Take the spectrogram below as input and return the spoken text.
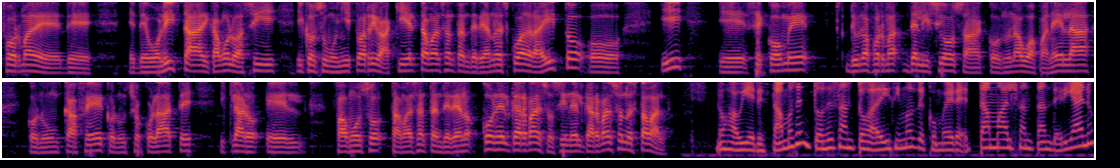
forma de, de- bolita, digámoslo así, y con su muñito arriba. Aquí el tamal santanderiano es cuadradito y eh, se come de una forma deliciosa, con una guapanela, con un café, con un chocolate, y claro, el famoso tamal santanderiano con el garbanzo. Sin el garbanzo no está mal. No, Javier, estamos entonces antojadísimos de comer tamal santanderiano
